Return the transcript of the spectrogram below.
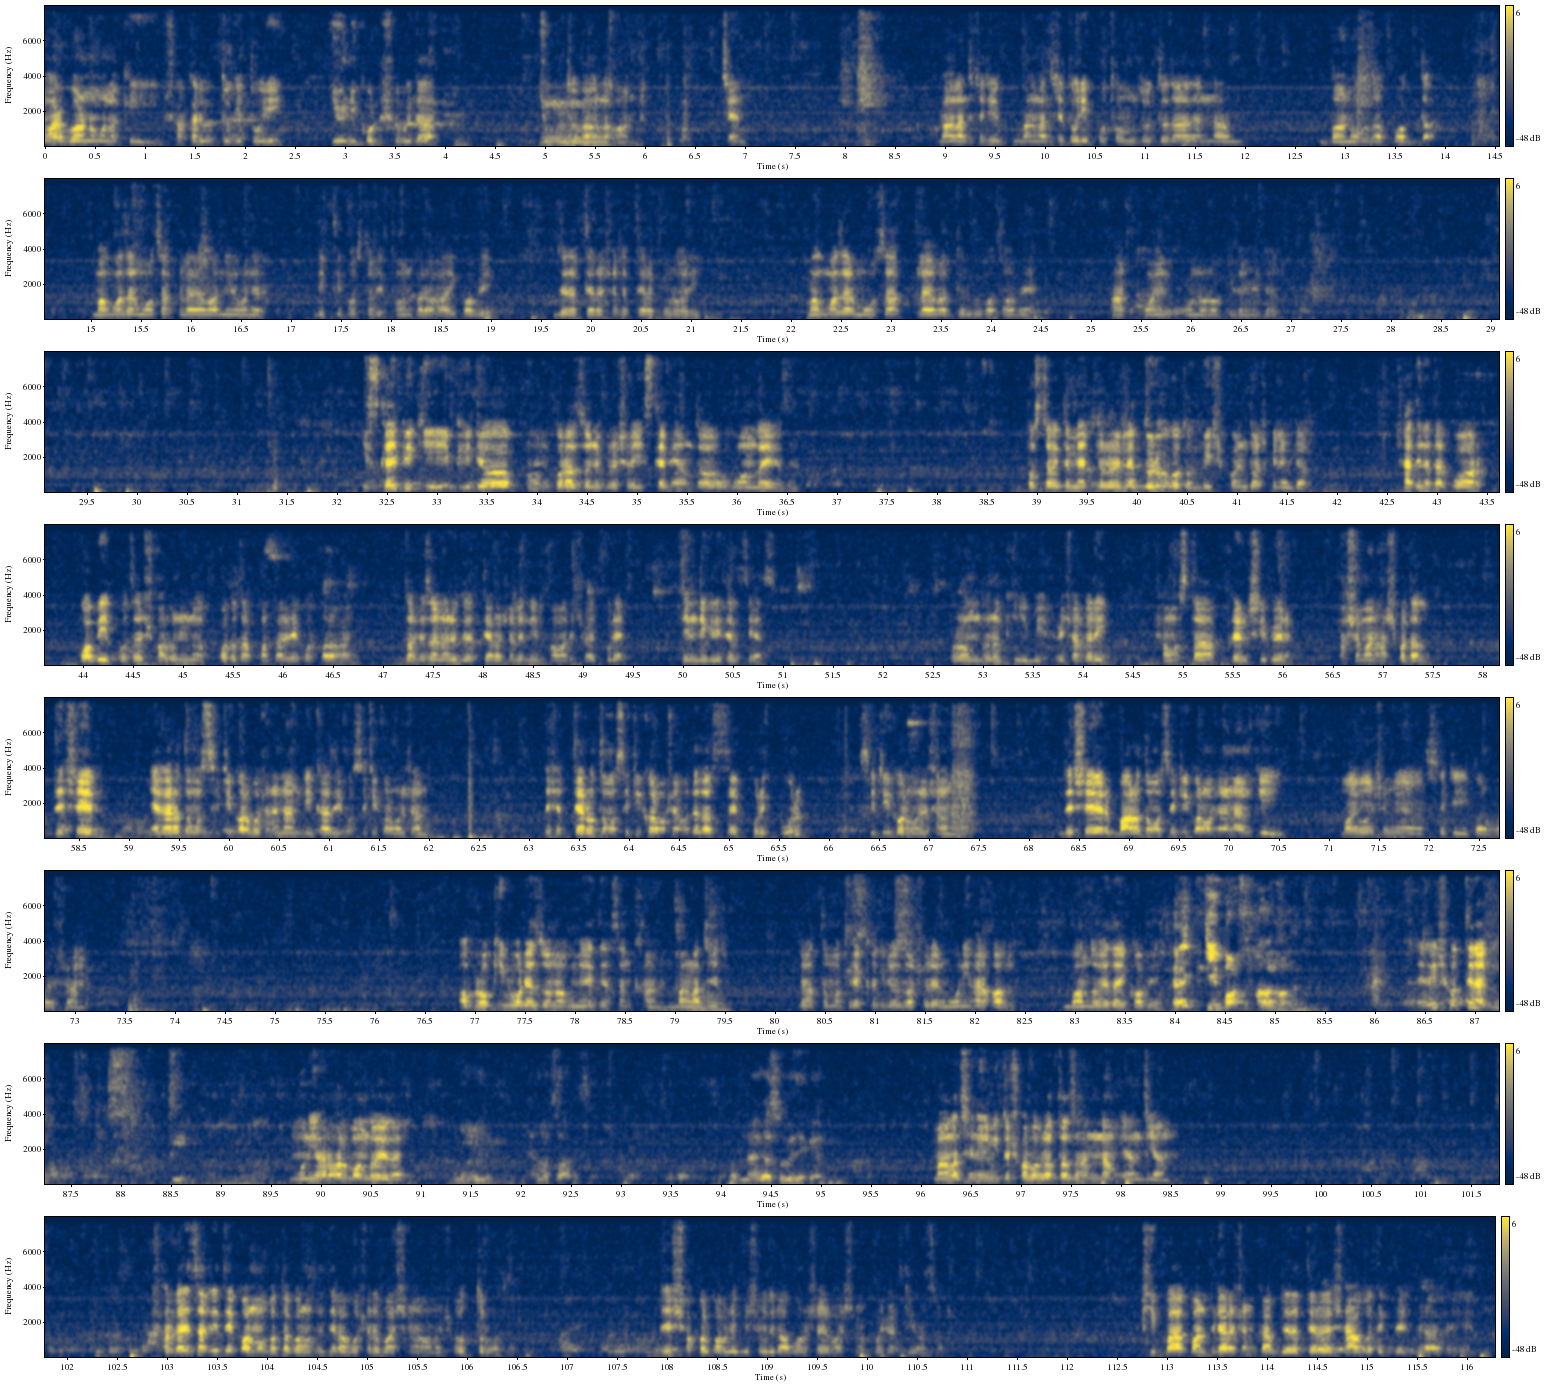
আমার বর্ণমালা কি? সরকারি উদ্যোগে তৈরি ইউনিকোড সুবিধা যুক্ত বাংলা ফন্ট বুঝছেন? বাংলাদেশের বাংলাদেশে তৈরি প্রথম যুদ্ধজাহাজের নাম বানৌজা পদ্মা। মগবাজার মৌচা ফ্লাইওভার নির্মাণের ভিত্তিপ্রস্তর স্থাপন করা হয় কবে? দু হাজার তেরো সালের তেরো ফেব্রুয়ারি। মগবাজার মৌচা ফ্লাইওভার দৈর্ঘ্য কত হবে আট পয়েন্ট পনেরো কিলোমিটার। স্কাইপে কি ভিডিও ফোন করার জন্য পরিষেবা স্কাইপে এখন তো বন্ধ হয়ে গেছে। প্রস্তাবিত মেট্রো রেলের দৈর্ঘ্য কত? বিশ পয়েন্ট দশ কিলোমিটার। স্বাধীনতার পর কবে, কোথায় সর্বনিম্ন কত তাপমাত্রা রেকর্ড করা হয়? দশই জানুয়ারি দু হাজার তেরো সালে নীলফামারী, সৈয়দপুরে তিন ডিগ্রি সেলসিয়াস। রংধনু কি বেসরকারি সংস্থা ফ্রেন্ডশিপের ভাসমান হাসপাতাল? দেশের এগারোতম সিটি কর্পোরেশনের নাম কি? গাজীপুর সিটি কর্পোরেশন দেশের তেরোতম সিটি কর্পোরেশন হতে যাচ্ছে ফরিদপুর সিটি কর্পোরেশন দেশের বারোতম সিটি কর্পোরেশনের নাম কি? ময়মনসিংহ সিটি কর্পোরেশন অভ্র কিবোর্ডের জনক মেহেদি হাসান খান বাংলাদেশের বৃহত্তম প্রেক্ষাগৃহ যশোরের মনিহার হল বন্ধ হয়ে যায় কবে? এই কি এই সত্যি নাকি? কি মণিহার হল বন্ধ হয়ে যায়। হুম এমন তো আছে ওর নাগা ছবি দেখে বাংলাদেশে নির্মিত সর্ববৃহৎ জাহান নাম এনজিয়ান। সরকারি চাকরিতে কর্মকর্তা কর্মচারীদের অবসরের বয়স সত্তর বছর। দেশের সকল পাবলিক বিশ্ববিদ্যালয়ের অবসরের বয়স পঁয়ষট্টি বছর। ফিফা কনফেডারেশন কাপ দু হাজার তেরো স্বাগতিক দেশ ব্রাজিল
